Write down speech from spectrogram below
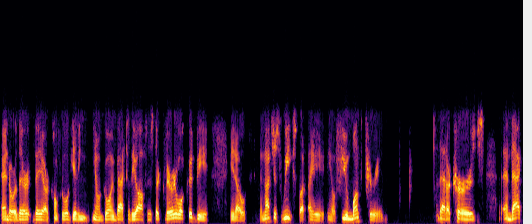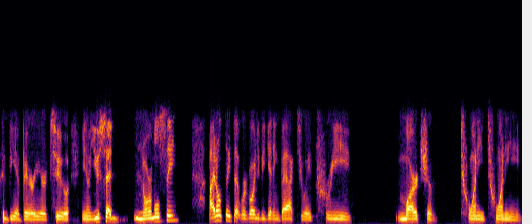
and or they're they are comfortable getting you know going back to the office. There very well could be you know not just weeks but a you know few month period that occurs. And that could be a barrier to you know you said normalcy I don't think that we're going to be getting back to a pre March of 2020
